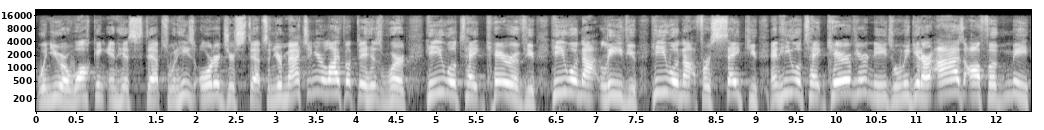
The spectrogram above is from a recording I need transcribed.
when you are walking in His steps, when He's ordered your steps and you're matching your life up to His word, He will take care of you. He will not leave you. He will not forsake you. And He will take care of your needs when we get our eyes off of me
